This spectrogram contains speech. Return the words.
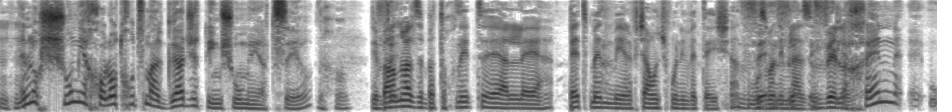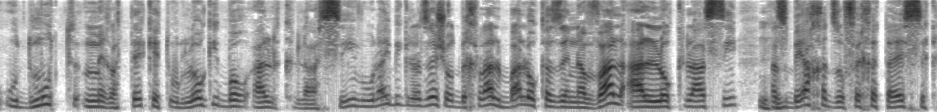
אין לו שום יכולות חוץ מהגאדג'טים שהוא מייצר. נכון. דיברנו על זה בתוכנית אה, על בטמן מ-1989, אתם מוזמנים להאזין. כן. ולכן אה, הוא דמות מרתקת, הוא לא גיבור על קלאסי, ואולי בגלל זה שעוד בכלל בא לו כזה נבל על לא קלאסי, אז ביחד זה הופך את העסק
